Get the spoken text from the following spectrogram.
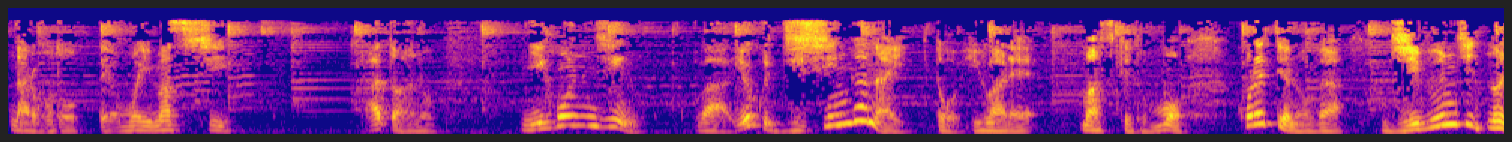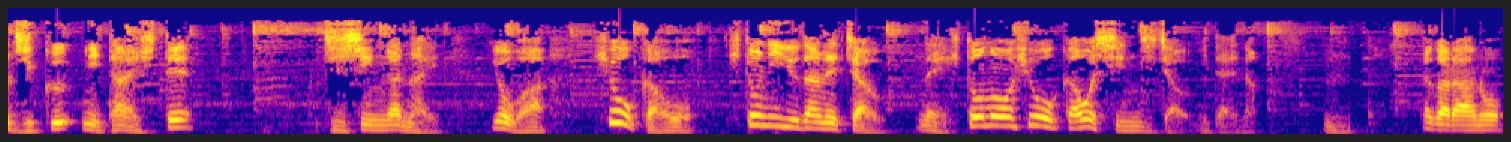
なるほどって思いますし、あとあの、日本人はよく自信がないと言われますけども、これっていうのが自分の軸に対して自信がない。要は、評価を人に委ねちゃう。ね、人の評価を信じちゃうみたいな。うん。だからあの、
